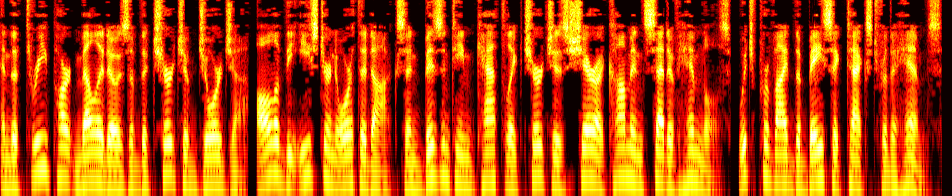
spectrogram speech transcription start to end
and the three-part melodos of the Church of Georgia. All of the Eastern Orthodox and Byzantine Catholic churches share a common set of hymnals, which provide the basic text for the hymns.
